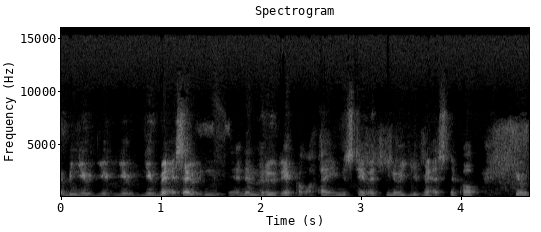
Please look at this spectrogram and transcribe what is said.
I mean, you you you you've met us out in, in Inverurie a couple of times, David. You know, you've met us in the pub. You know,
